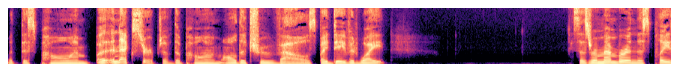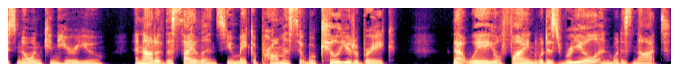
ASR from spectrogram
with this poem, uh, an excerpt of the poem, All the True Vows by David Whyte. He says, Remember in this place, no one can hear you. And out of the silence, you make a promise it will kill you to break. That way, you'll find what is real and what is not.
